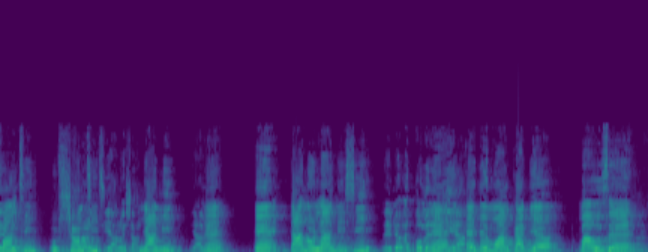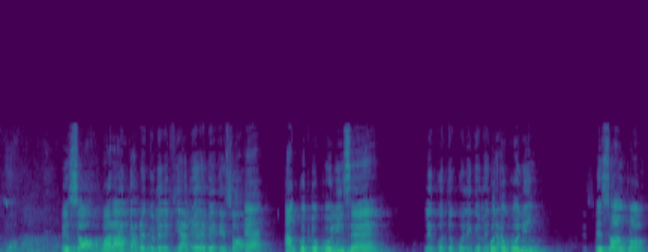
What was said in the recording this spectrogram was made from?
Fanti ou Chanti. Nyami. Nyami. Hein? Et dans nos langues ici, hein, ya. aidez-moi en Kabia, Maou c'est Essor, voilà. Le kable gbeme le fi ya miɔnɛ be esɔ. Hein? En Kotokoli, c'est Le kotokoli tsa. Kotokoli. Et ça encore.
